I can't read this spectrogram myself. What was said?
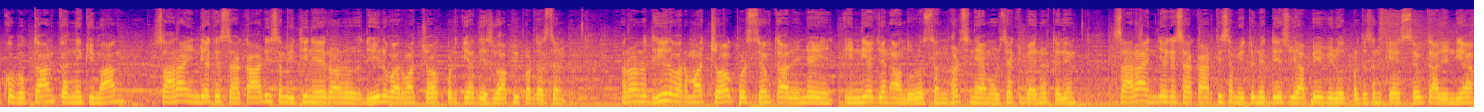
को भुगतान करने की मांग, सहारा इंडिया के सहकारी समिति ने रणधीर वर्मा चौक पर किया देशव्यापी प्रदर्शन। रणधीर वर्मा चौक पर संयुक्त ऑल इंडिया इंडिया जन आंदोलन संघर्ष न्याय मोर्चा के बैनर तले सहारा इंडिया के सहकारिता समिति ने देशव्यापी विरोध प्रदर्शन किया। संयुक्त ऑल इंडिया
